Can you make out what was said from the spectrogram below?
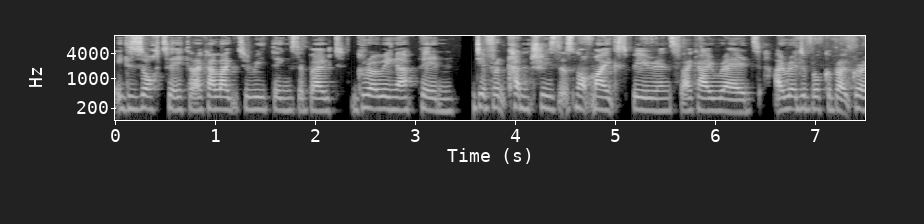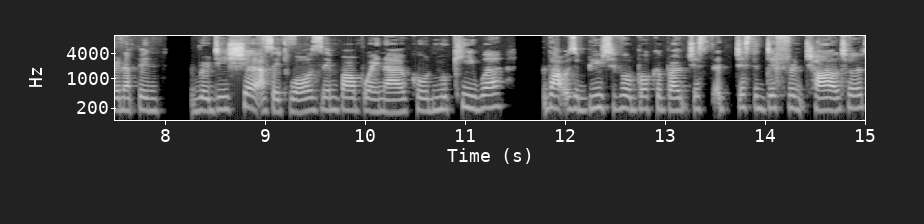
exotic. Like I like to read things about growing up in different countries. That's not my experience. Like I read, I read a book about growing up in Rhodesia, as it was Zimbabwe now, called Mukiwa. That was a beautiful book about just a, just a different childhood.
